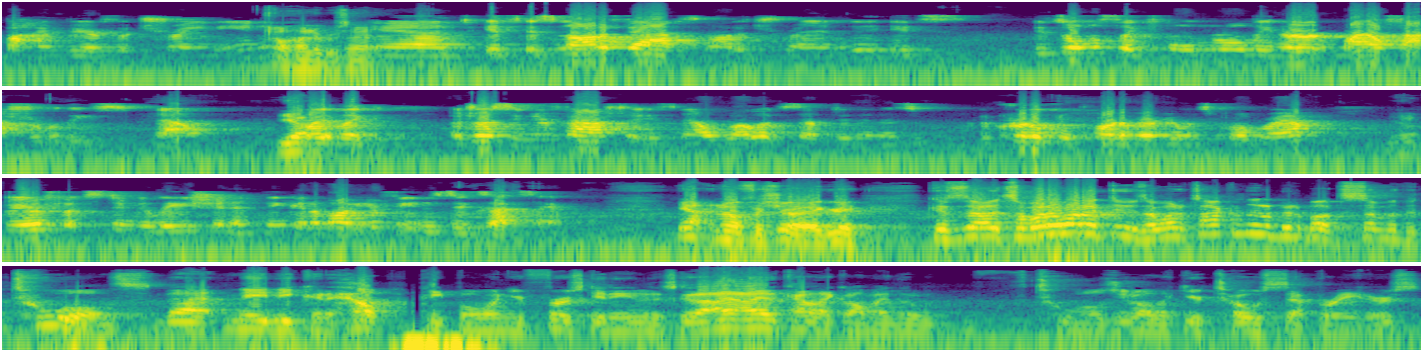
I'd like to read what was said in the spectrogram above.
behind barefoot training Oh, 100%. and it's it's not a fad, it's not a trend. It's it's almost like foam rolling or myofascial release now. Yeah. Right, like addressing your fascia is now well accepted and it's a critical part of everyone's program. Barefoot stimulation and thinking about your feet is the exact same. Yeah, no, for sure, I agree. Because uh, so what I want to do is I want to talk a little bit about some of the tools that maybe could help people when you're first getting into this. Because I, I kind of like all my little tools, you know, like your toe separators.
